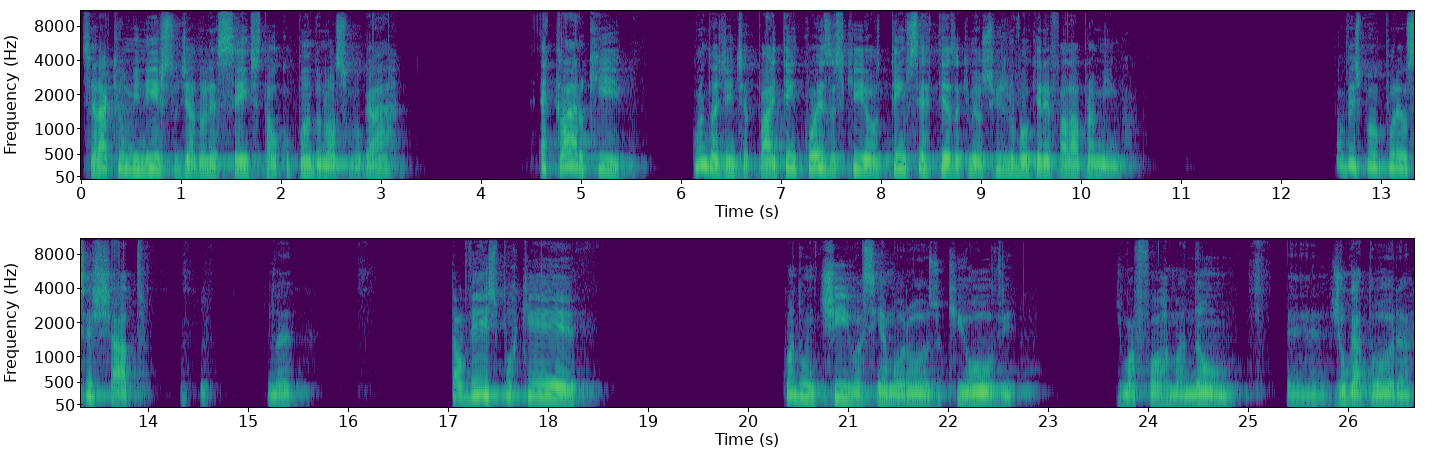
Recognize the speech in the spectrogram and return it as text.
Será que o ministro de adolescente está ocupando o nosso lugar? É claro que, quando a gente é pai, tem coisas que eu tenho certeza que meus filhos não vão querer falar para mim. Talvez por, por eu ser chato. Né? Talvez porque quando um tio assim amoroso que ouve de uma forma não é, julgadora,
